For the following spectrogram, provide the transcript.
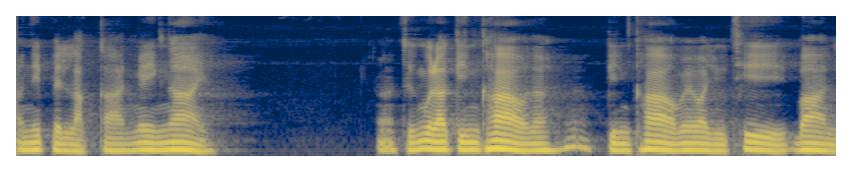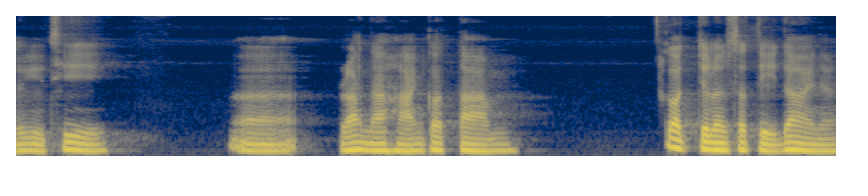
อันนี้เป็นหลักการง่ายๆ ถึงเวลากินข้าวนะกินข้าวไม่ว่าอยู่ที่บ้านหรืออยู่ที่ ร้านอาหารก็ตาม ก็เจริญสติได้นะ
